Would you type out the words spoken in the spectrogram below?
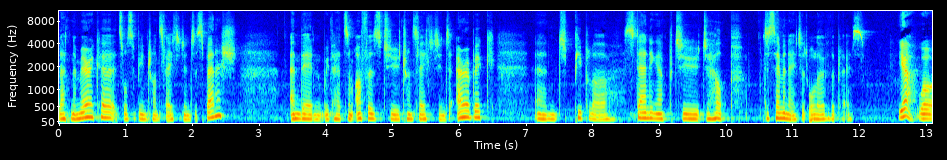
Latin America, it's also been translated into Spanish. And then we've had some offers to translate it into Arabic. and people are standing up to, to help disseminate it all over the place. Yeah, well,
